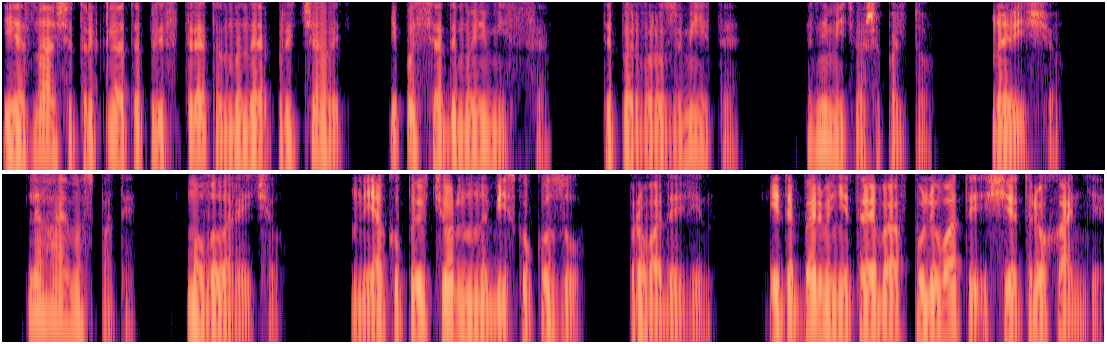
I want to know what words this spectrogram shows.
І я знаю, що триклята Прістретон мене причавить і посяде моє місце. Тепер ви розумієте? Зніміть ваше пальто. Навіщо? Лягаємо спати, мовила Рейчел. Я купив чорну нобійську козу, провадив він. І тепер мені треба вполювати ще трьох анді.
